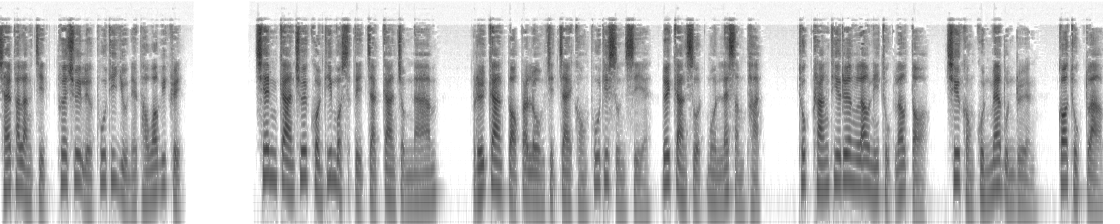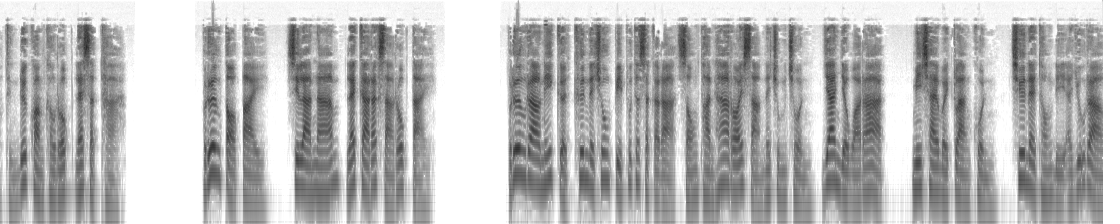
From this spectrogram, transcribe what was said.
ใช้พลังจิตเพื่อช่วยเหลือผู้ที่อยู่ในภาวะวิกฤต เช่น การช่วยคนที่หมดสติจากการจมน้ำหรือการปลอบประโลมจิตใจของผู้ที่สูญเสีย ด้วยการสวดมนต์และสัมผัส ทุกครั้งที่เรื่องเล่านี้ถูกเล่าต่อ ชื่อของคุณแม่บุญเรือน ก็ถูกกล่าวถึงด้วยความเคารพและศรัทธา เรื่องต่อไป ศิลาน้ำและการรักษาโรคไตเรื่องราวนี้เกิดขึ้นในช่วงปีพุทธศักราช 2503 ในชุมชน ย่านเยาวราช มีชายวัยกลางคน ชื่อนายทองดีอายุราว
